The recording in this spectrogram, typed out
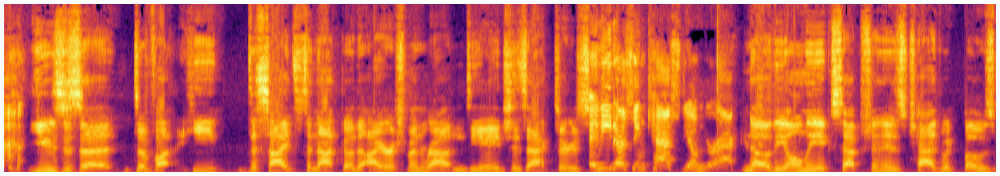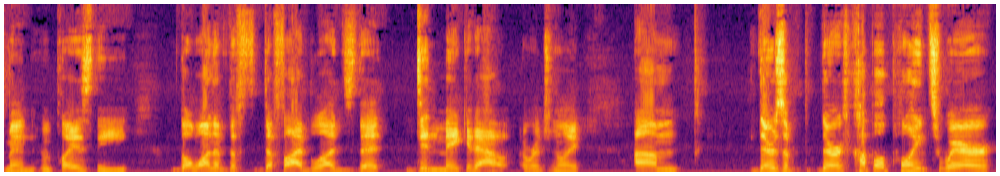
uses a devi- he decides to not go the Irishman route and de-age his actors. and he doesn't cast younger actors No, the only exception is Chadwick Boseman, who plays the the one of the the Five Bloods that didn't make it out originally. Um, there's a there are a couple points where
